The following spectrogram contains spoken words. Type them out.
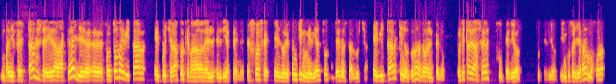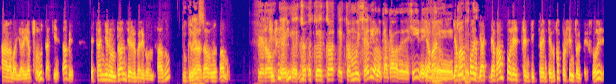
Manifestarse, ir a la calle, eh, sobre todo evitar el pucherazo que van a dar el, el 10N. Eso es el horizonte inmediato de nuestra lucha. Evitar que nos vuelvan a tomar el pelo. Porque esta debe ser superior, superior. Incluso llegar a lo mejor a la mayoría absoluta, quién sabe. Están ya en un plan desvergonzado. ¿Tú crees? Vamos. Pero Sí, sí, sí. eh, esto, es que esto, esto es muy serio lo que acabas de decir. ¿eh? Ya van, Eh, ya van, por, ya, ya van por el 30 32% del PSOE.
